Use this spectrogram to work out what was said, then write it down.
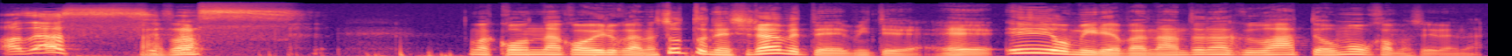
あざっす。あざっす。まあこんな子いるかな。ちょっとね調べてみて、えー絵を見ればなんとなくうわーって思うかもしれない、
